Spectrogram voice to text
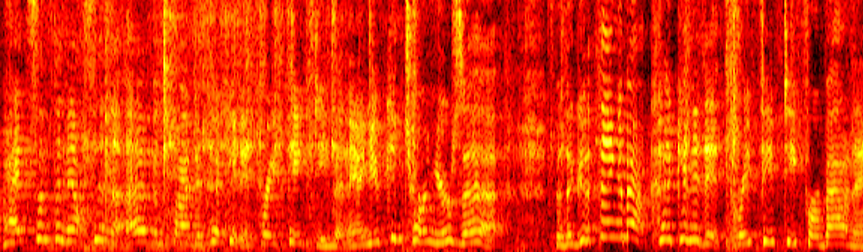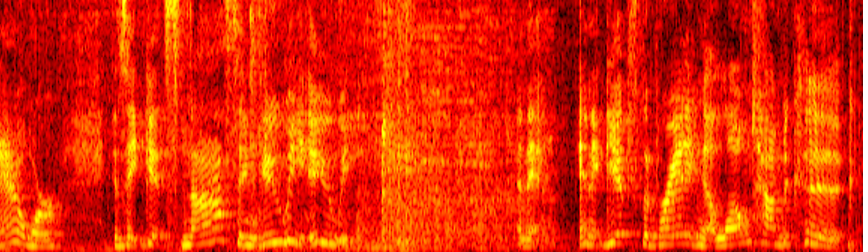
I had something else in the oven, so I had to cook it at 350, but now you can turn yours up. But the good thing about cooking it at 350 for about an hour is it gets nice and gooey ooey. And it, and it gives the breading a long time to cook.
